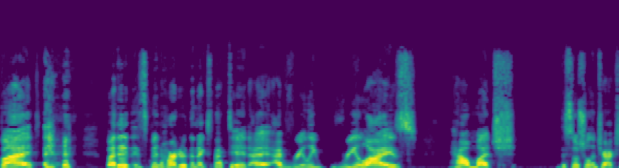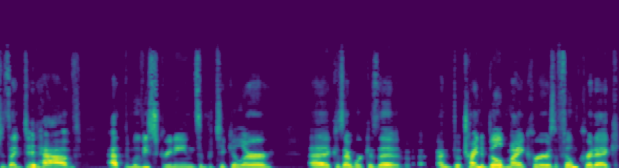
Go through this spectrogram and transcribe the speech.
But but it, it's been harder than I expected. I, I've really realized how much the social interactions I did have at the movie screenings in particular because I work as a I'm bu- trying to build my career as a film critic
